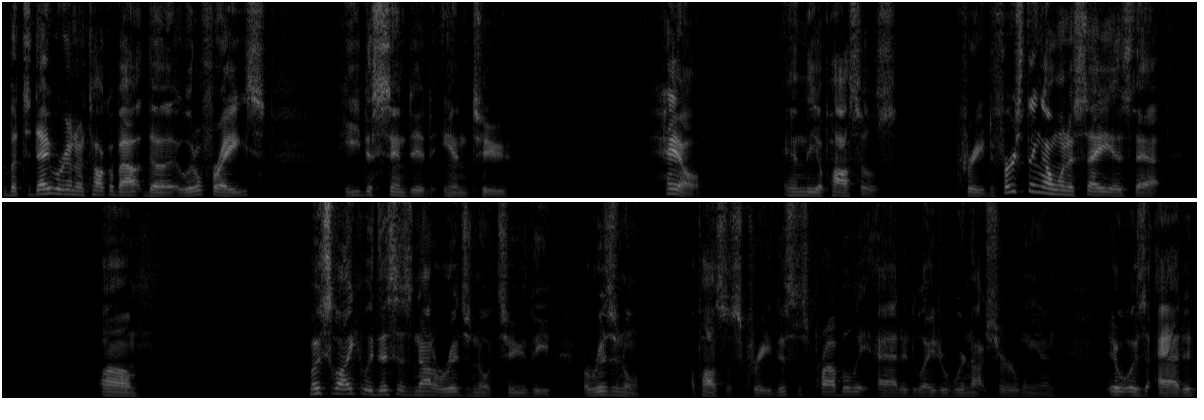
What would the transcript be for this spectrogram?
But today we're going to talk about the little phrase, he descended into hell in the Apostles' Creed. The first thing I want to say is that um, most likely this is not original to the original Apostles' Creed. This was probably added later. We're not sure when it was added.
